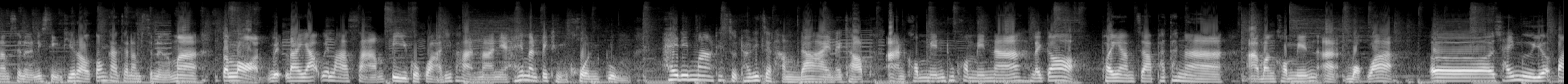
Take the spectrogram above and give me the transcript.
นำเสนอในสิ่งที่เราต้องการจะนำเสนอมาตลอดระยะเวลา 3 ปีกว่าๆที่ผ่านมาเนี่ยให้มันไปถึงคนกลุ่มให้ได้มากที่สุดเท่าที่จะทำได้นะครับ อ่านคอมเมนต์ทุกคอมเมนต์นะ แล้วก็ พยายามจะพัฒนาอ่าบางคอมเมนต์อะบอกว่าเออใช้มือเยอะไป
